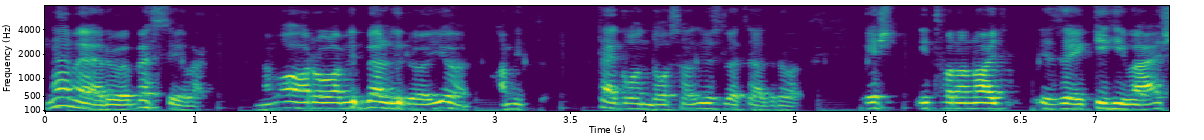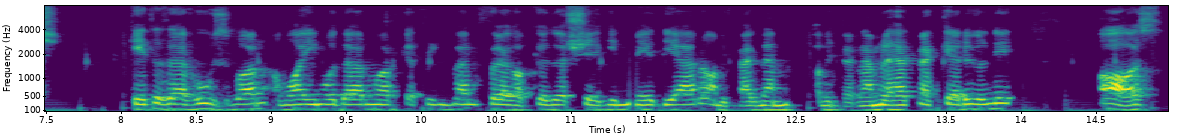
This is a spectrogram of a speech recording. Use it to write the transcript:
Nem erről beszélek, hanem arról, ami belülről jön, amit te gondolsz az üzletedről. És itt van a nagy ezért kihívás 2020-ban, a mai modern marketingben, főleg a közösségi médiára, amit meg nem, amit meg nem lehet megkerülni, az,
